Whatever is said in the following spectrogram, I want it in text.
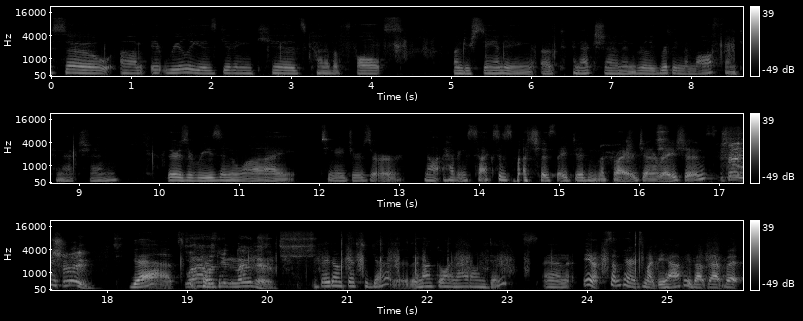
So um, it really is giving kids kind of a false understanding of connection and really ripping them off from connection. There's a reason why teenagers are not having sex as much as they did in the prior generations. Is that true? Yeah, Wow, I didn't know that. they don't get together. They're not going out on dates. And, you know, some parents might be happy about that, but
